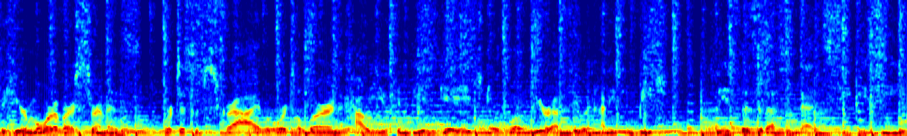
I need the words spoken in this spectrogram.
To hear more of our sermons, or to subscribe, or to learn how you can be engaged with what we're up to in Huntington Beach, please visit us at cpchb.org.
